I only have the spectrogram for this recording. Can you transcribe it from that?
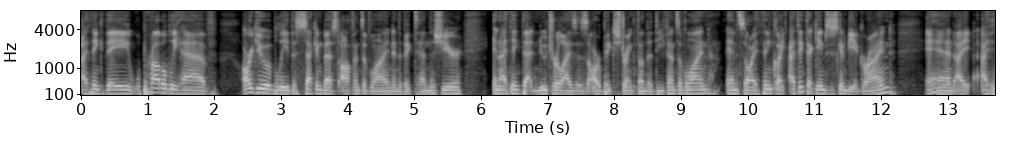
I think they will probably have arguably the second best offensive line in the Big Ten this year. And I think that neutralizes our big strength on the defensive line. And so I think like I think that game's just gonna be a grind. And I I,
